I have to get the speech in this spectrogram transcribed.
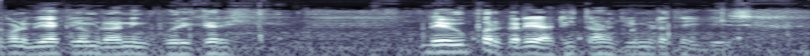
પણ બે કિલોમીટર રનિંગ પૂરી કરી. બે ઉપર કરી, અઢી ત્રણ કિલોમીટર થઈ ગઈ છે.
